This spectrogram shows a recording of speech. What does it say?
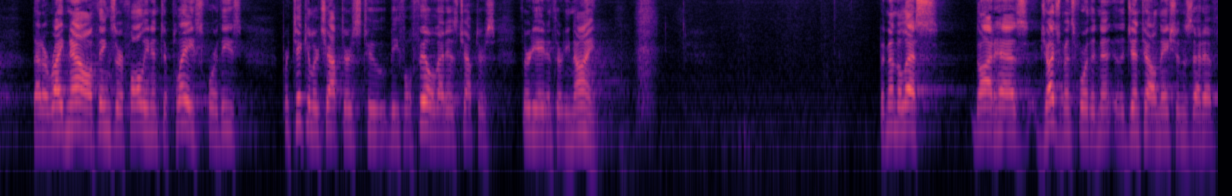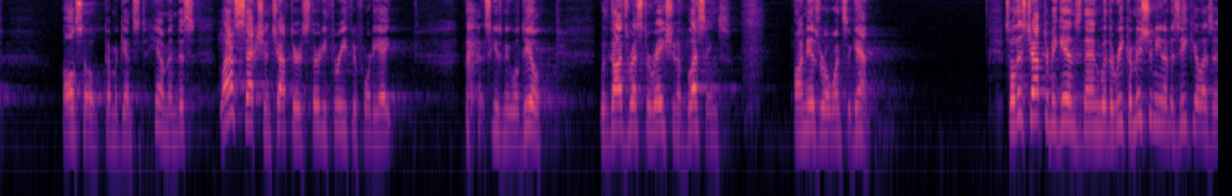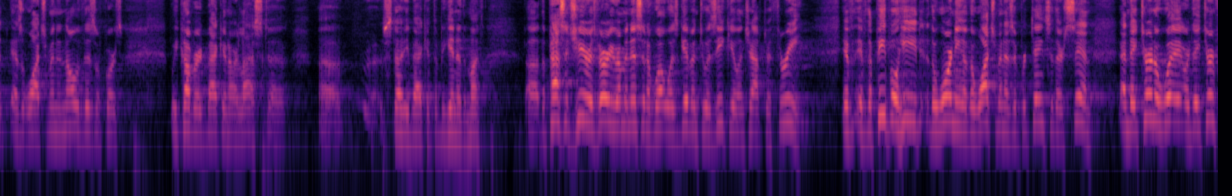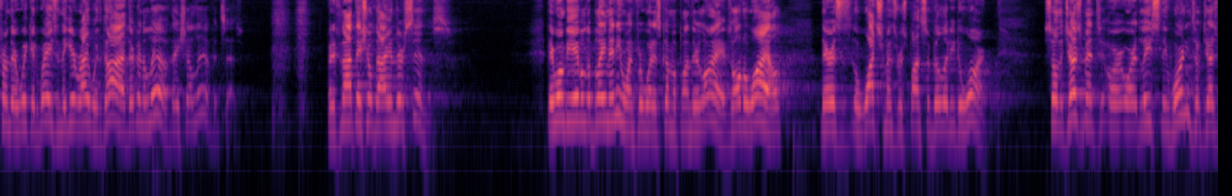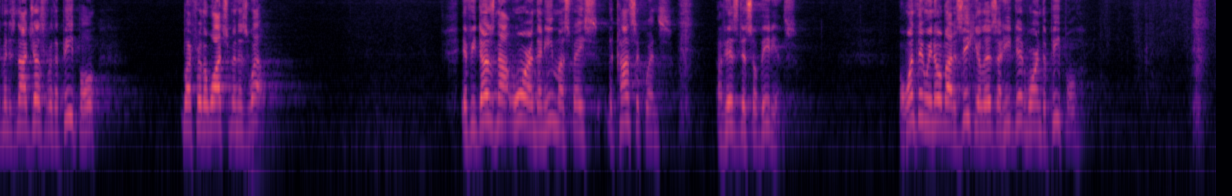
that are right now, things are falling into place for these particular chapters to be fulfilled. That is, chapters 38 and 39. But nonetheless, God has judgments for the, the Gentile nations that have also come against him. And this last section, chapters 33 through 48, excuse me, will deal with God's restoration of blessings on Israel once again. So this chapter begins then with the recommissioning of Ezekiel as a, as a watchman, and all of this, of course, we covered back in our last uh, uh, study back at the beginning of the month. Uh, the passage here is very reminiscent of what was given to Ezekiel in chapter 3. If, if the people heed the warning of the watchman as it pertains to their sin, and they turn away or they turn from their wicked ways and they get right with God, they're going to live. They shall live, it says. But if not, they shall die in their sins. They won't be able to blame anyone for what has come upon their lives. All the while, there is the watchman's responsibility to warn. So the judgment, or, or at least the warnings of judgment, is not just for the people, but for the watchman as well. If he does not warn, then he must face the consequence of his disobedience. Well, one thing we know about Ezekiel is that he did warn the people,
